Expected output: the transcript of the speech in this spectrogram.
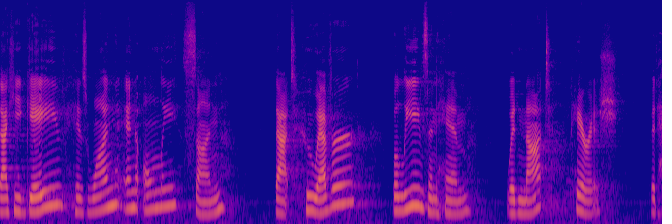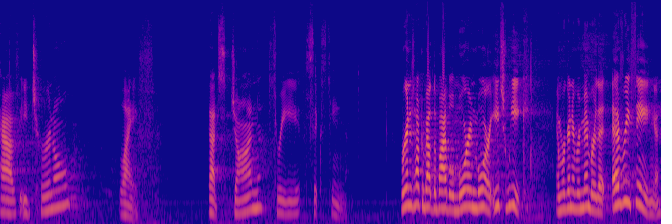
that he gave his one and only Son, that whoever believes in him would not perish, but have eternal life. That's John 3 16. We're going to talk about the Bible more and more each week, and we're going to remember that everything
